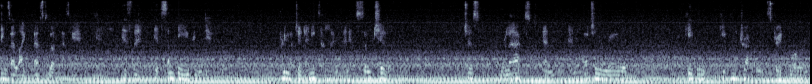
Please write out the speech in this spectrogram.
Things I like best about this game is that it's something you can do pretty much at any time, and it's so chill. Just relaxed and, and watching the road, keeping keeping the track going straight forward.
